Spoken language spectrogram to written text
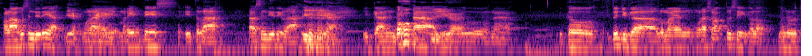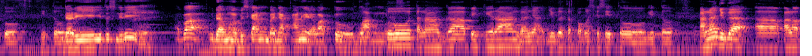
kalau aku sendiri ya, Iya, mulai merintis itulah, tahu sendirilah. Iya. Ikan Oh, desa iya. gitu. Nah, itu itu juga lumayan nguras waktu sih kalau menurutku gitu Dari itu sendiri apa udah menghabiskan banyak anu ya waktu untuk waktu mengurus. tenaga pikiran banyak juga terfokus ke situ gitu karena juga eh, kalau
